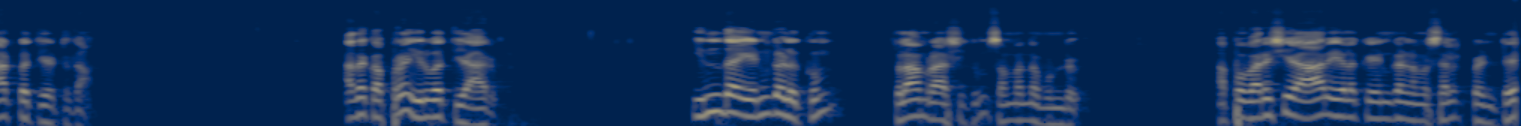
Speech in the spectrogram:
நாற்பத்தி எட்டு தான். அதுக்கப்புறம் இருபத்தி ஆறு இந்த எண்களுக்கும் துலாம் ராசிக்கும் சம்பந்தம் உண்டு. அப்போ வரிசையாக ஆறு இலக்க எண்கள் நம்ம செலக்ட் பண்ணிட்டு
